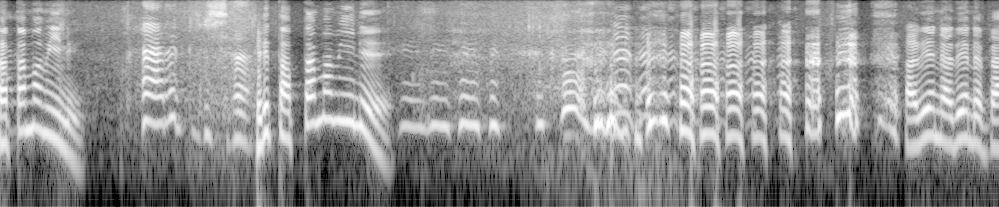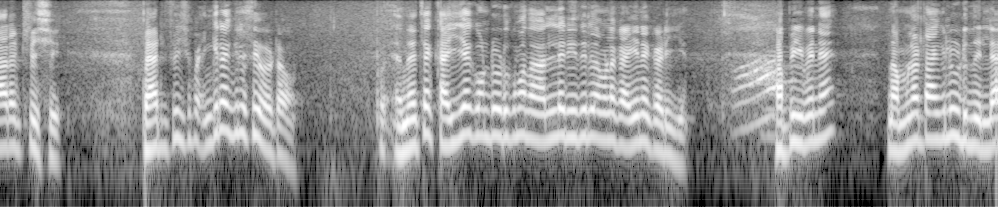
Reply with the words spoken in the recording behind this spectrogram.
തത്തമ്മ മീന്. എടി തത്തമ്മ മീന്. അത് തന്നെ അത് തന്നെ പാരറ്റ് ഫിഷ് പാരറ്റ് ഫിഷ് ഭയങ്കര അഗ്രസീവ് കേട്ടോ എന്ന് വെച്ചാൽ കയ്യെ കൊണ്ടു കൊടുക്കുമ്പോൾ നല്ല രീതിയിൽ നമ്മളെ കയ്യിനെ കടിക്കും. അപ്പോൾ ഇവനെ നമ്മളെ ടാങ്കിൽ ഇടുന്നില്ല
